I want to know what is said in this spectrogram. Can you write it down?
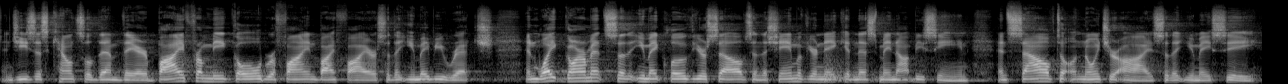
And Jesus counseled them there Buy from me gold refined by fire, so that you may be rich, and white garments, so that you may clothe yourselves, and the shame of your nakedness may not be seen, and salve to anoint your eyes, so that you may see.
